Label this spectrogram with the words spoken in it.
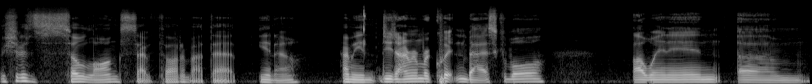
It should have been so long since I've thought about that. You know, I mean, Dude, I remember quitting basketball. I went in um,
